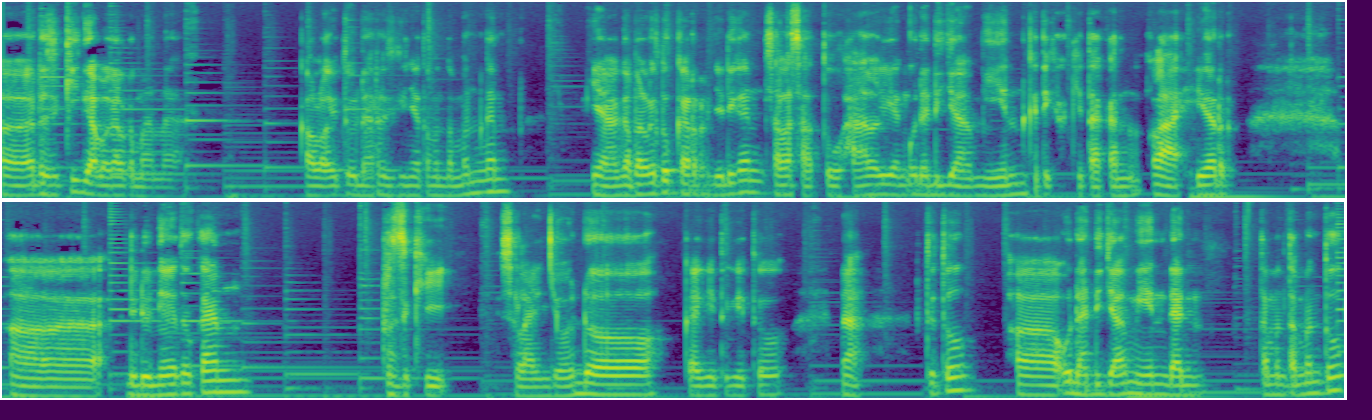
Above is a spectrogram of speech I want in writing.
uh, rezeki gak bakal ke mana. Kalau itu udah rezekinya teman-teman kan ya gak bakal tukar jadi kan salah satu hal yang udah dijamin ketika kita akan lahir uh, di dunia itu kan rezeki selain jodoh kayak gitu-gitu. Nah itu tuh uh, udah dijamin dan teman-teman tuh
